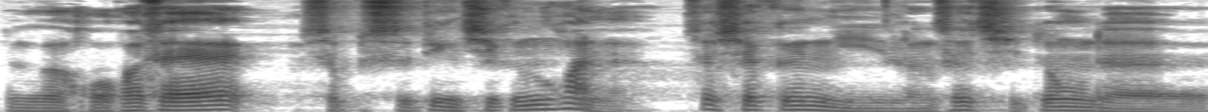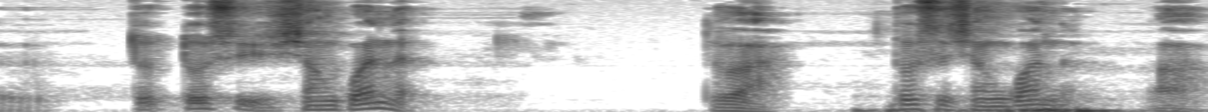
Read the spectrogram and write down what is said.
那个火花塞是不是定期更换的？这些跟你冷车启动的都都是相关的，对吧？都是相关的啊。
